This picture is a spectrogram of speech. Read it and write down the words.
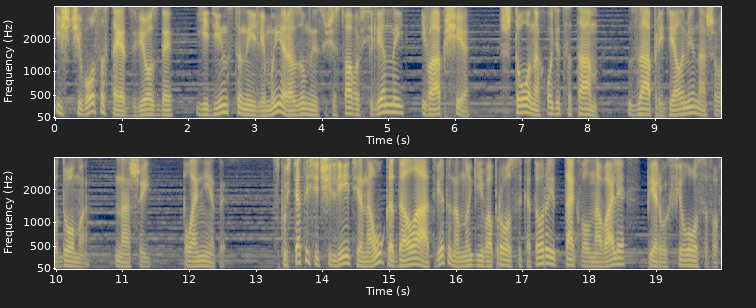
из чего состоят звезды – единственные ли мы разумные существа во Вселенной и вообще, что находится там, за пределами нашего дома, нашей планеты. Спустя тысячелетия наука дала ответы на многие вопросы, которые так волновали первых философов.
